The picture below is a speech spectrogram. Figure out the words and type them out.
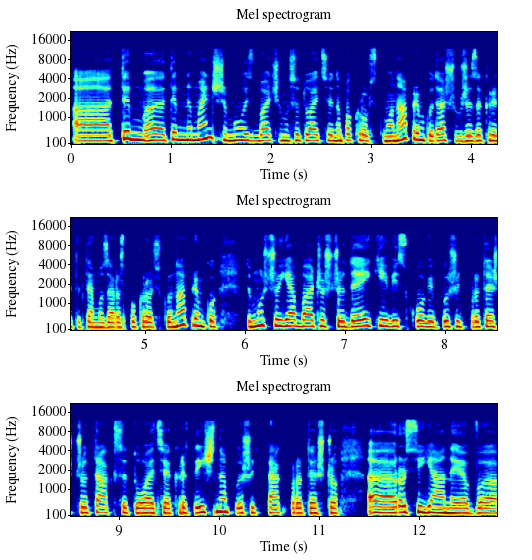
А тим, е, тим не менше, ми ось бачимо ситуацію на Покровському напрямку, та щоб вже закрити тему зараз Покровського напрямку, тому що я бачу, що деякі військові пишуть про те, що так ситуація критична, пишуть так про те, що росіяни в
